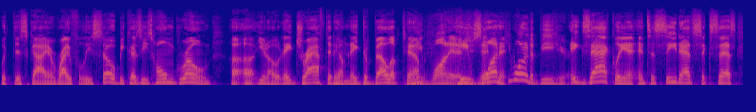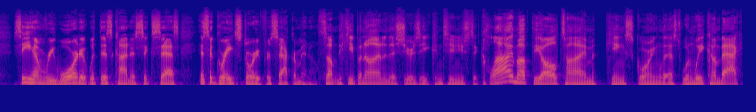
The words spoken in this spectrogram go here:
with this guy, and rightfully so, because he's homegrown. Uh, uh, you know, they drafted him, they developed him. He wanted. He you said, wanted. He wanted to be here. Exactly. And, and to see that success, see him rewarded with this kind of success, it's a great story for Sacramento. Something to keep an eye on in this year as he continues to climb up the all-time King scoring list. When we come back,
